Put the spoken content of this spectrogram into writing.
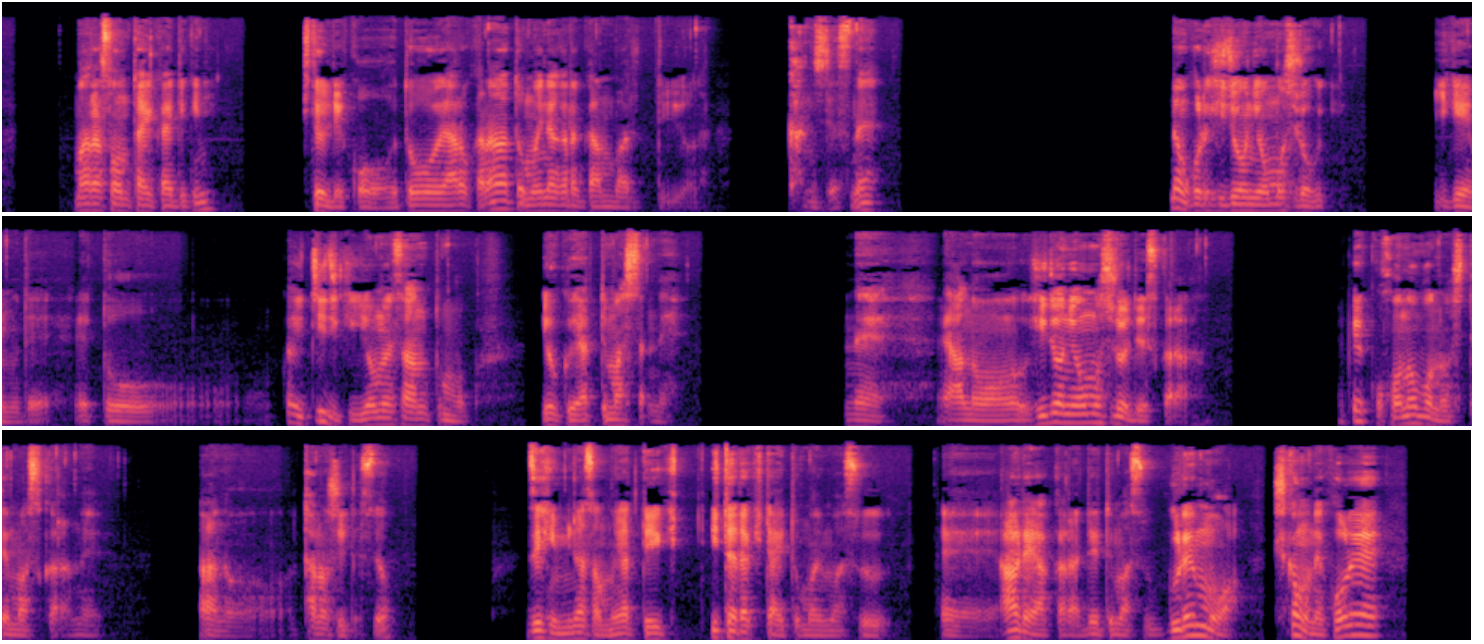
マラソン大会的に一人でこう、どうやろうかなと思いながら頑張るっていうような感じですね。でもこれ非常に面白いゲームで、えっと、一時期嫁さんともよくやってましたね。ねあの、非常に面白いですから、結構ほのぼのしてますからね、あの、楽しいですよ。ぜひ皆さんもやっていただきたいと思います。えー、アレアから出てます、グレンモア。しかもね、これ、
